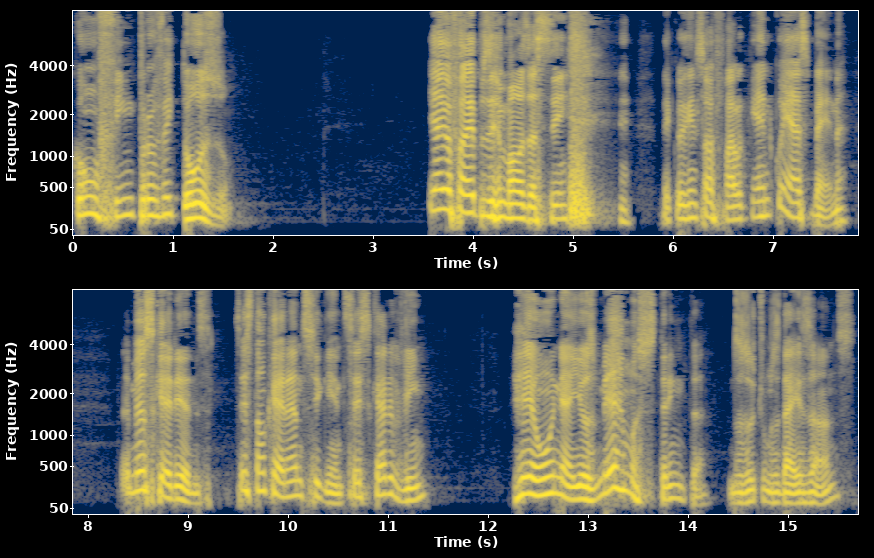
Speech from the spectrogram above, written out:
com um fim proveitoso. E aí eu falei para os irmãos assim: tem coisa que a gente só fala quem a gente conhece bem, né? Meus queridos, vocês estão querendo o seguinte: vocês querem vir, reúne aí os mesmos 30 dos últimos 10 anos,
